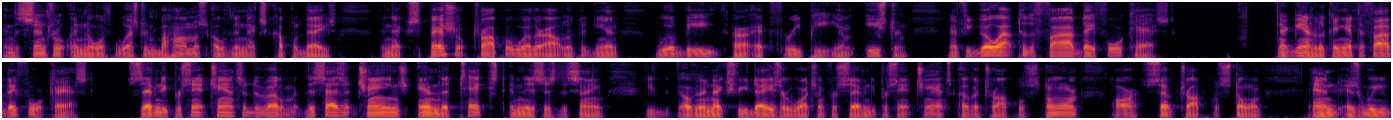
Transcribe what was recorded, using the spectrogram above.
and the central and northwestern Bahamas over the next couple days. The next special tropical weather outlook again will be uh, at 3 p.m. Eastern. Now, if you go out to the five day forecast, again, looking at the five day forecast, 70% chance of development. This hasn't changed in the text, and this is the same. You, over the next few days, are watching for 70% chance of a tropical storm or subtropical storm. And as we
